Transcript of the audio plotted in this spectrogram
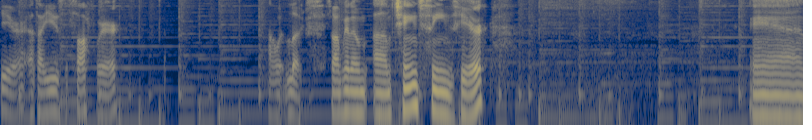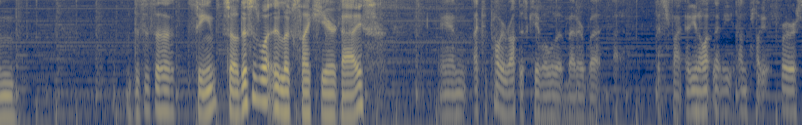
here as I use the software how it looks. So I'm going to um, change scenes here. And this is the scene. So this is what it looks like here guys. And I could probably route this cable a little bit better but uh, it's fine. You know what? Let me unplug it first.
